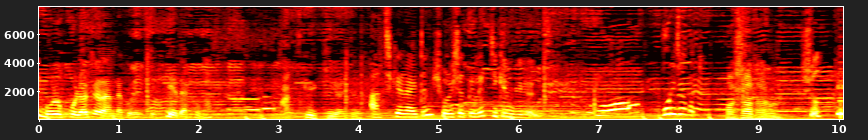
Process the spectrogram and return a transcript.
এই মোরগ পোলাওটা রান্না করেছে। খেয়ে দেখো। আজকের আইটেম সরিষা তেলের চিকেন বিরিয়ানি। পড়ে যাব অসাধারণ। সত্যি?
